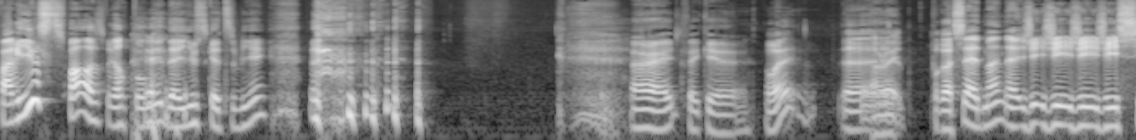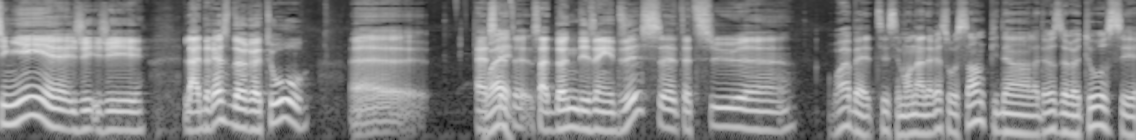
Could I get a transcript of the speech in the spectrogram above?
par où tu passes pour retourner de où ce que tu viens? Alright, fait que euh, ouais. Alright. Procède, man. Euh, j'ai- signé, euh, j'ai- l'adresse de retour. Euh, Est-ce Ouais. que ça te donne des indices? T'as-tu. euh, Ouais, ben, tu sais, c'est mon adresse au centre, puis dans l'adresse de retour, c'est.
